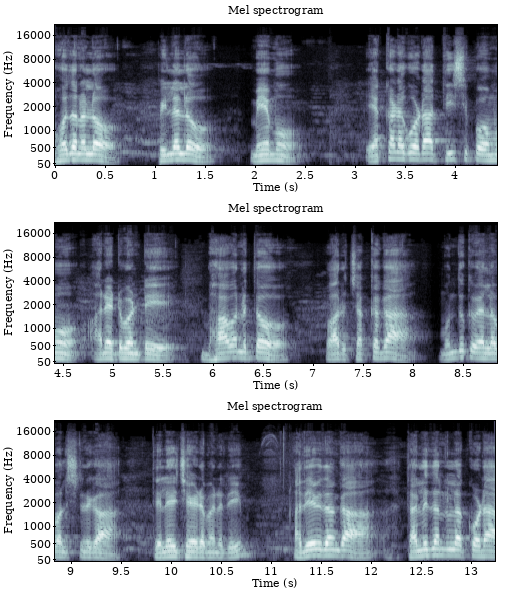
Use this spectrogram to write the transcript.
బోధనలో పిల్లలు మేము ఎక్కడ కూడా తీసిపోము అనేటువంటి భావనతో వారు చక్కగా ముందుకు వెళ్ళవలసినదిగా తెలియచేయడం అనేది. అదేవిధంగా తల్లిదండ్రులకు కూడా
